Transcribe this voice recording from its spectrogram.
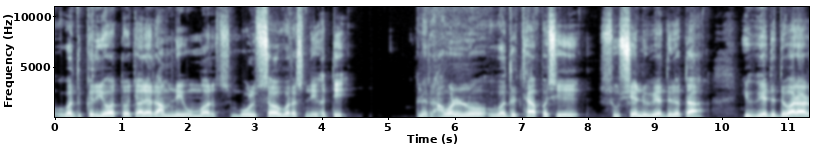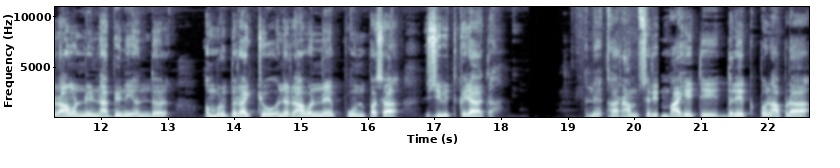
વધ કર્યો હતો ત્યારે રામની ઉંમર મૂળ છ વર્ષની હતી. અને રાવણનો વધ થયા પછી સુસેન વેદ હતા એ વેદ દ્વારા રાવણની નાભીની અંદર અમૃત રાખ્યું અને રાવણને પૂન પાછા જીવિત કર્યા હતા. અને આ રામચરિત માહિતી દરેક પણ આપણા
